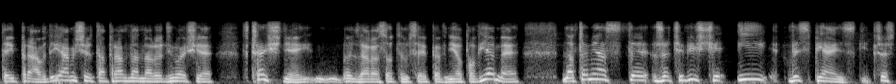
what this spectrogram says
tej prawdy. Ja myślę, że ta prawda narodziła się wcześniej, zaraz o tym sobie pewnie opowiemy. Natomiast rzeczywiście i Wyspiański, przecież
